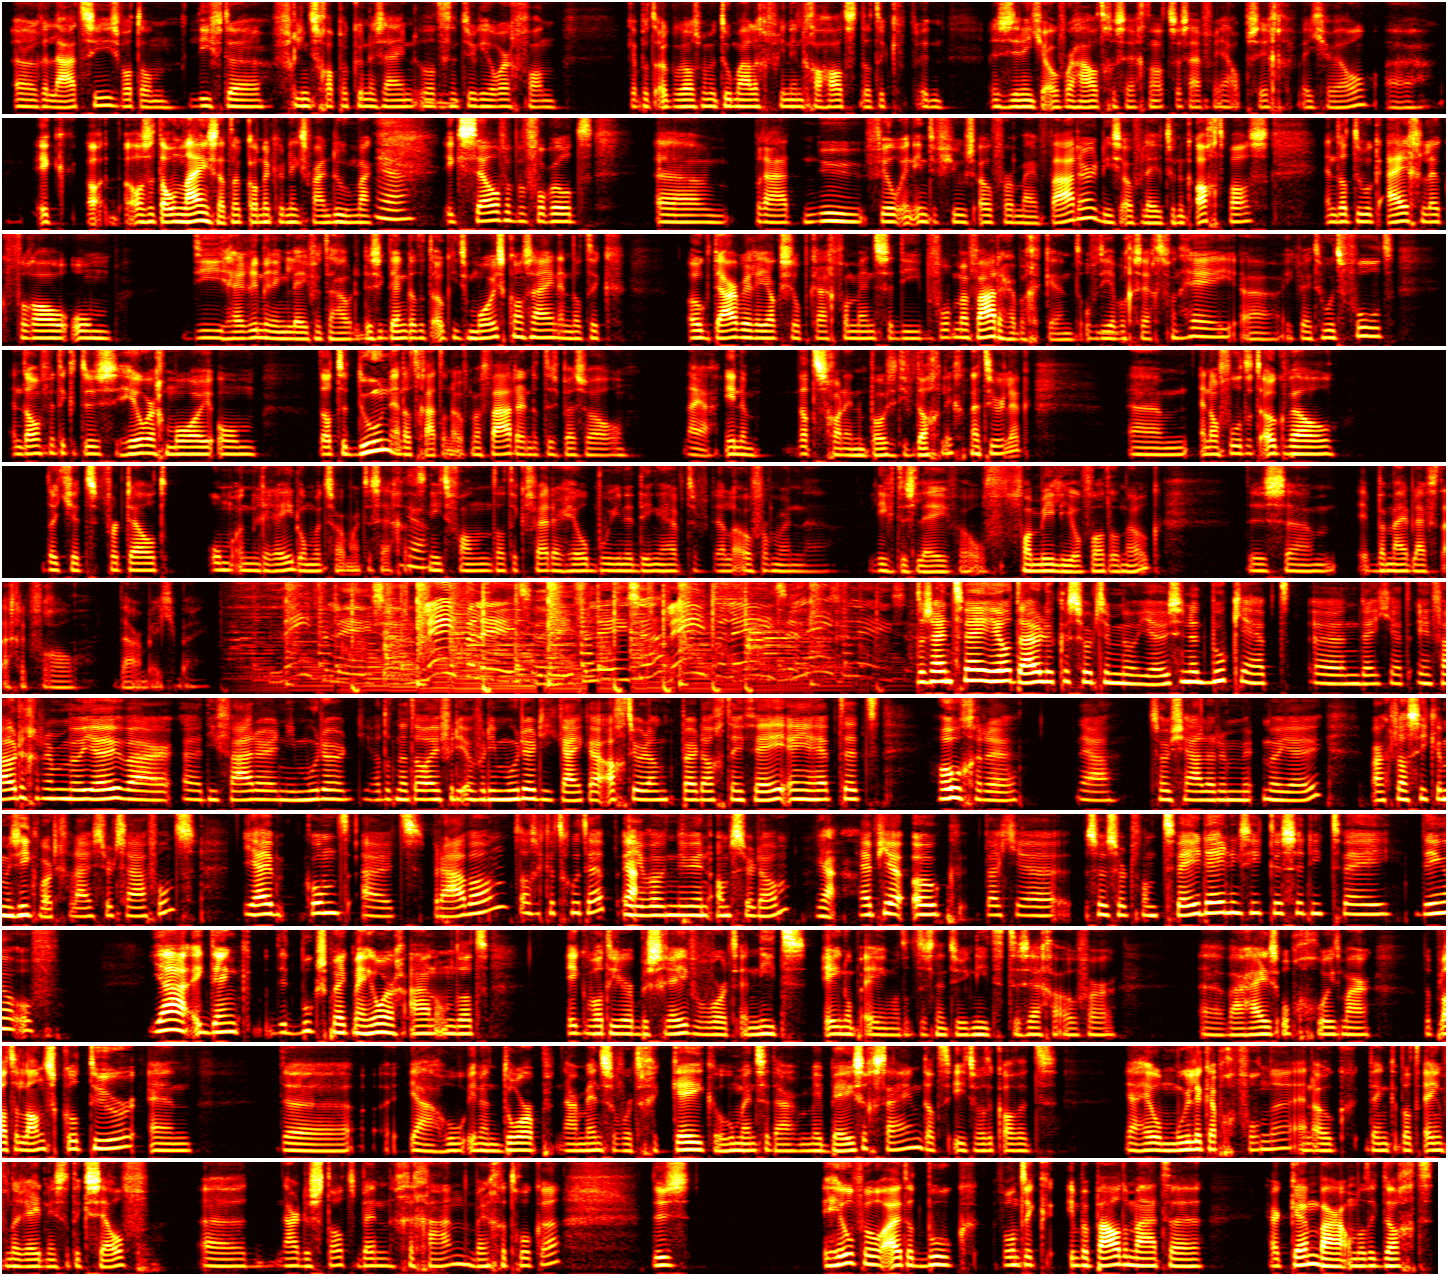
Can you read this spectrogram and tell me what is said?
eh, relaties, wat dan liefde, vriendschappen kunnen zijn. Dat is Mhm. natuurlijk heel erg van. Ik heb het ook wel eens met mijn toenmalige vriendin gehad dat ik een, een zinnetje over haar had gezegd. En dat ze zei van ja, op zich, weet je wel. eh, ik, als het online staat, dan kan ik er niks meer aan doen. Maar Ja. ik zelf heb bijvoorbeeld ehm, praat nu veel in interviews over mijn vader. Die is overleden toen ik acht was. En dat doe ik eigenlijk vooral om die herinnering leven te houden. Dus ik denk dat het ook iets moois kan zijn. En dat ik ook daar weer reacties op krijg van mensen die bijvoorbeeld mijn vader hebben gekend. Of die hebben gezegd van hé, hey, eh, ik weet hoe het voelt. En dan vind ik het dus heel erg mooi om dat te doen. En dat gaat dan over mijn vader. En dat is best wel, nou ja, in een, dat is gewoon in een positief daglicht natuurlijk. Ehm, en dan voelt het ook wel dat je het vertelt om een reden, om het zo maar te zeggen. Ja. Het is niet van dat ik verder heel boeiende dingen heb te vertellen over mijn eh, liefdesleven of familie of wat dan ook. Dus ehm, bij mij blijft het eigenlijk vooral daar een beetje bij. Leven lezen. Leven lezen. Er zijn twee heel duidelijke soorten milieus in het boek. Je hebt eh, een beetje het eenvoudigere milieu waar eh, die vader en die moeder, die had het net al even die, over die moeder, die kijken acht uur lang per dag tv. En je hebt het hogere, ja, socialere mi- milieu, waar klassieke muziek wordt geluisterd s'avonds. Jij komt uit Brabant, als ik het goed heb, en Ja. je woont nu in Amsterdam. Ja. Heb je ook dat je zo'n soort van tweedeling ziet tussen die twee dingen? Of Ja, ik denk, dit boek spreekt mij heel erg aan omdat ik wat hier beschreven wordt en niet één op één, want dat is natuurlijk niet te zeggen over eh, waar hij is opgegroeid, maar de plattelandscultuur en de, eh, ja, hoe in een dorp naar mensen wordt gekeken, hoe mensen daarmee bezig zijn. Dat is iets wat ik altijd ja, heel moeilijk heb gevonden. En ook denk dat een van de redenen is dat ik zelf eh, naar de stad ben gegaan, ben getrokken. Dus heel veel uit dat boek vond ik in bepaalde mate herkenbaar, omdat ik dacht,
